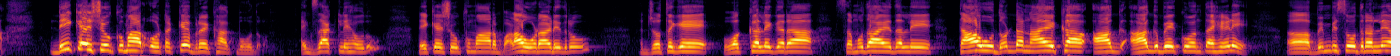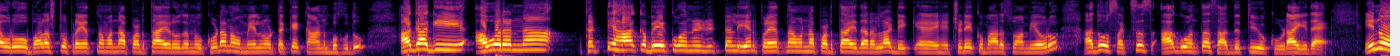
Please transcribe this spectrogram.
ಡಿ ಕೆ ಶಿವಕುಮಾರ್ ಓಟಕ್ಕೆ ಬ್ರೇಕ್ ಹಾಕಬಹುದು. ಎಕ್ಸಾಕ್ಟ್ಲಿ ಹೌದು. ಡಿ ಕೆ ಶಿವಕುಮಾರ್ ಬಹಳ ಓಡಾಡಿದರು. ಜೊತೆಗೆ ಒಕ್ಕಲಿಗರ ಸಮುದಾಯದಲ್ಲಿ ತಾವು ದೊಡ್ಡ ನಾಯಕ ಆಗ, ಆಗಬೇಕು ಅಂತ ಹೇಳಿ ಬಿಂಬಿಸೋದ್ರಲ್ಲೇ ಅವರು ಬಹಳಷ್ಟು ಪ್ರಯತ್ನವನ್ನು ಪಡ್ತಾ ಇರೋದನ್ನು ಕೂಡ ನಾವು ಮೇಲ್ನೋಟಕ್ಕೆ ಕಾಣಬಹುದು. ಹಾಗಾಗಿ ಅವರನ್ನ ಕಟ್ಟಿ ಹಾಕಬೇಕು ಅನ್ನೋ ನಿಟ್ಟಿನಲ್ಲಿ ಏನು ಪ್ರಯತ್ನವನ್ನು ಪಡ್ತಾ ಇದ್ದಾರಲ್ಲ D K, H D Kumaraswamy ಅವರು, ಅದು ಸಕ್ಸಸ್ ಆಗುವಂಥ ಸಾಧ್ಯತೆಯೂ ಕೂಡ ಇದೆ. ಇನ್ನು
